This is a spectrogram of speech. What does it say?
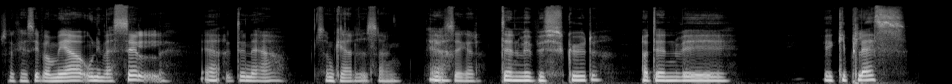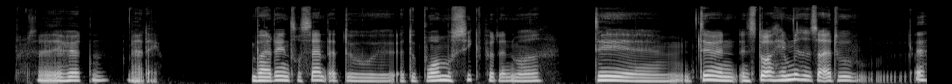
så kan jeg se, hvor mere universel ja, den er som kærlighedssang. Helt Ja. sikkert. den vil beskytte, og den vil, vil give plads. Så jeg hørte den hver dag. Er det interessant, at du, øh, at du bruger musik på den måde. Det, øh, det er jo en, en stor hemmelighed, så at du Ja.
